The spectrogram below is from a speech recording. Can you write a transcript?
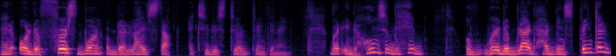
and all the firstborn of the livestock. Exodus 12:29. But in the homes of the Heb of where the blood had been sprinkled,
